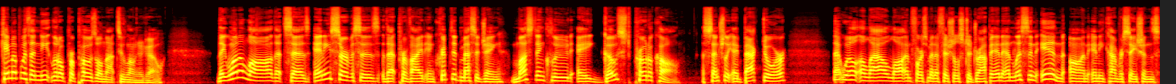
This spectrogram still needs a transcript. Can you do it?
came up with a neat little proposal not too long ago. They want a law that says any services that provide encrypted messaging must include a ghost protocol, essentially a backdoor that will allow law enforcement officials to drop in and listen in on any conversations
